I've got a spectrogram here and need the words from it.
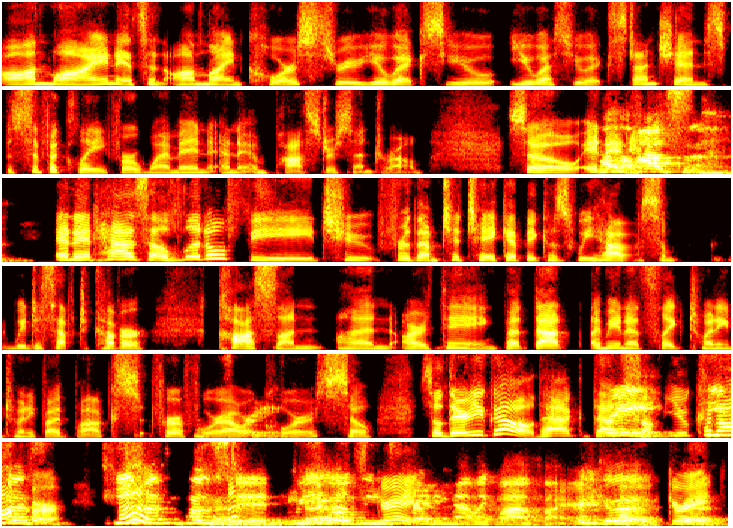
online. It's an online course through UXU, USU Extension specifically for women and imposter syndrome. So, and wow, it has, awesome. and it has a little fee to for them to take it because we have some, we just have to cover costs on on our thing but that i mean it's like 20 25 bucks for a four that's hour great. course so so there you go that that's great. something you could keep offer us, keep us posted we will be great. spreading that like wildfire good great good.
